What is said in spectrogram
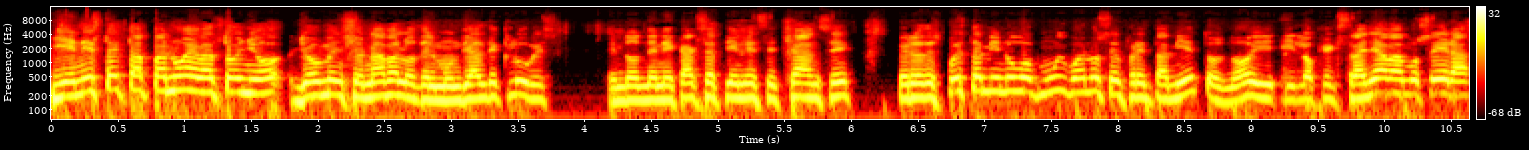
Y en esta etapa nueva, Toño, yo mencionaba lo del Mundial de Clubes, en donde Necaxa tiene ese chance, pero después también hubo muy buenos enfrentamientos, ¿no? Y, lo que extrañábamos era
